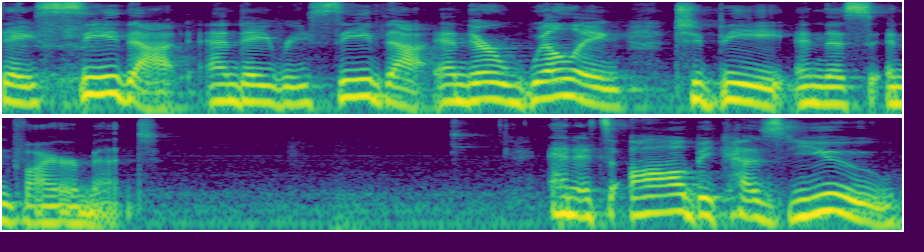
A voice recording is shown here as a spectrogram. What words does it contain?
they see that and they receive that and they're willing to be in this environment. And it's all because you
